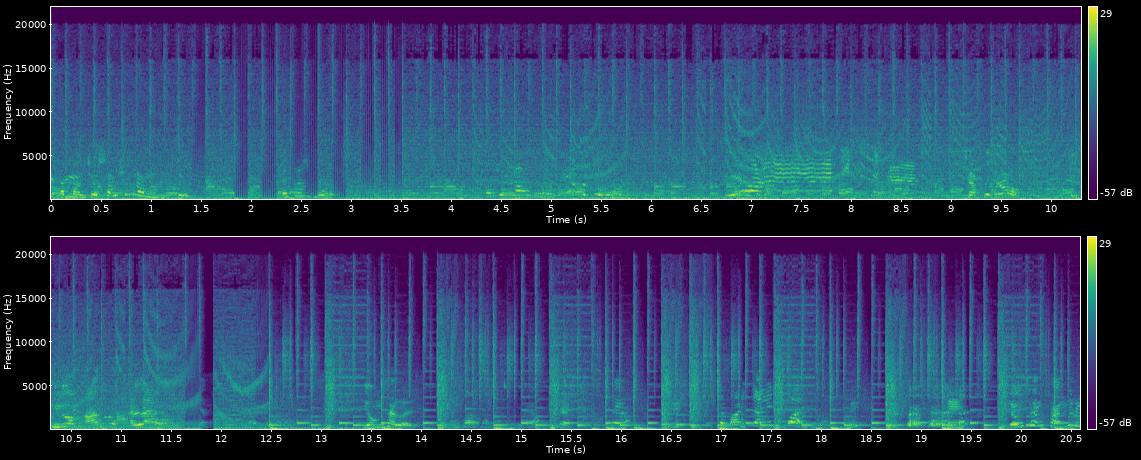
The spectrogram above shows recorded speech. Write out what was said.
잠깐만 저 30라운드인데? 네, 그래서 뭐야? 30라운드는 헤어져요. 자, 그죠? 이거 반으로 갈라요. 영상을. 영상을 담으실래요? 네. 그래요? 네. 진짜 말이 잘리는 거 아니에요? 네. 네. 영상 반으로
